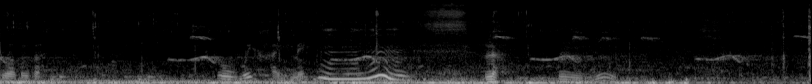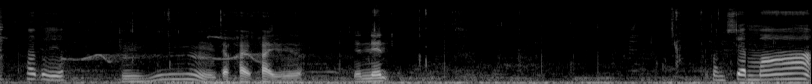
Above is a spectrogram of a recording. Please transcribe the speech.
ตัวเพิ่งก่อนโอ้ยไข่ไหมอืมเนาะ อืมถ้าดีอืมจะไข่ไข่อยู่เนี่ยเน้นมันแซ่บมาก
